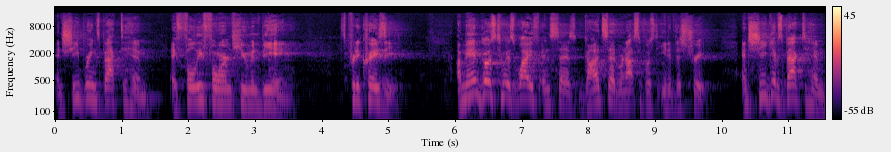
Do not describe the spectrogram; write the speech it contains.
and she brings back to him a fully formed human being. It's pretty crazy. A man goes to his wife and says, God said we're not supposed to eat of this tree. And she gives back to him,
